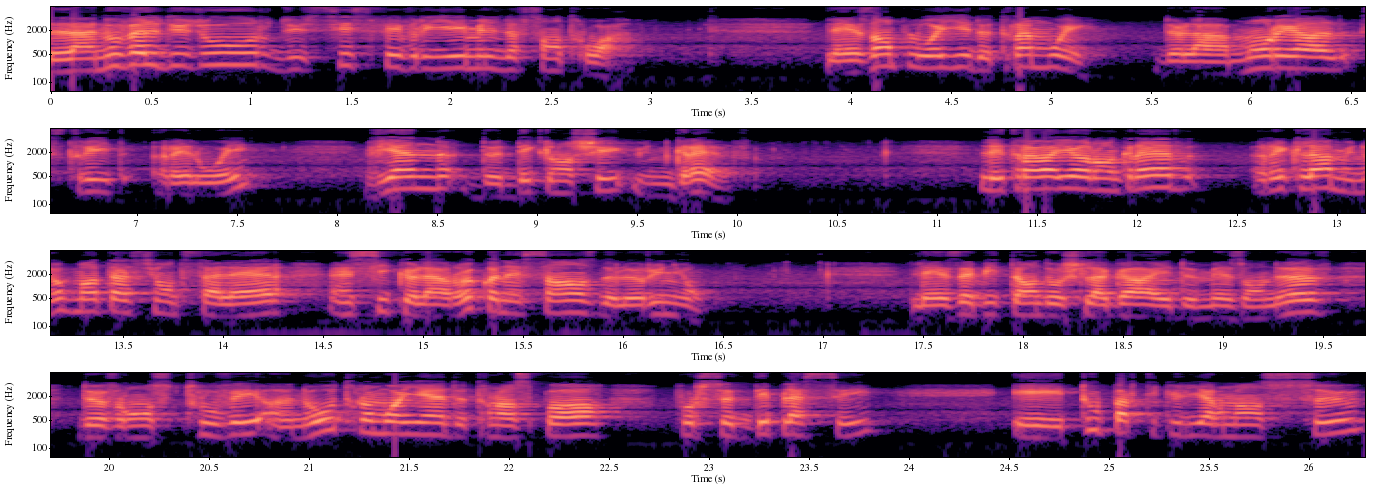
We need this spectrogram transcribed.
La nouvelle du jour du 6 février 1903. Les employés de tramway de la Montreal Street Railway viennent de déclencher une grève. Les travailleurs en grève réclament une augmentation de salaire ainsi que la reconnaissance de leur union. Les habitants d'Hochelaga et de Maisonneuve devront trouver un autre moyen de transport pour se déplacer et tout particulièrement ceux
